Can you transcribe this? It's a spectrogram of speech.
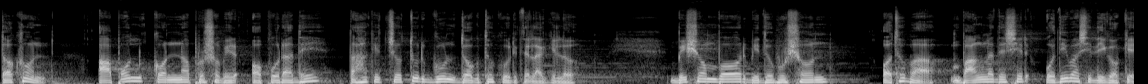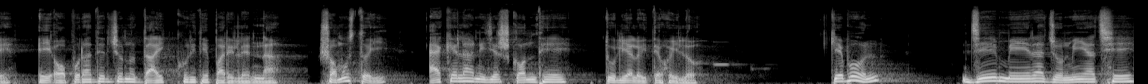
তখন আপন কন্যা প্রসবের অপরাধে তাহাকে চতুর্গুণ দগ্ধ করিতে লাগিল। বিশম্বর বিধভূষণ অথবা বাংলাদেশের অধিবাসীদিগকে এই অপরাধের জন্য দায়ী করিতে পারিলেন না। সমস্তই একেলা নিজের স্কন্ধে তুলিয়া লইতে হইল। কেবল যে মেয়েরা জন্মিয়াছে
